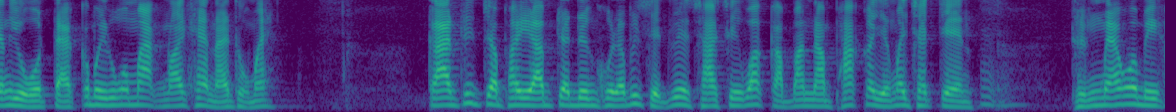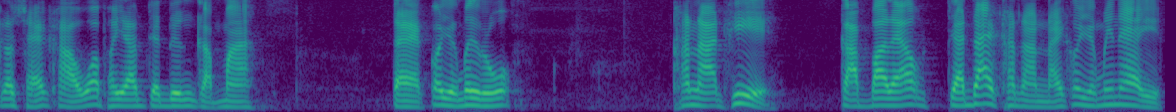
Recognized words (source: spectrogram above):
ยังอยู่ แต่ก็ไม่รู้ว่ามากน้อยแค่ไหนถูกไหม การที่จะพยายามจะดึงคุณอภิสิทธิ์เวชชาชีวะกลับมานำพักก็ยังไม่ชัดเจน ถึงแม้ว่ามีกระแสข่าวว่าพยายามจะดึงกลับมา แต่ก็ยังไม่รู้ ขณะที่กลับมาแล้วจะได้ขนาดไหนก็ยังไม่แน่อีก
